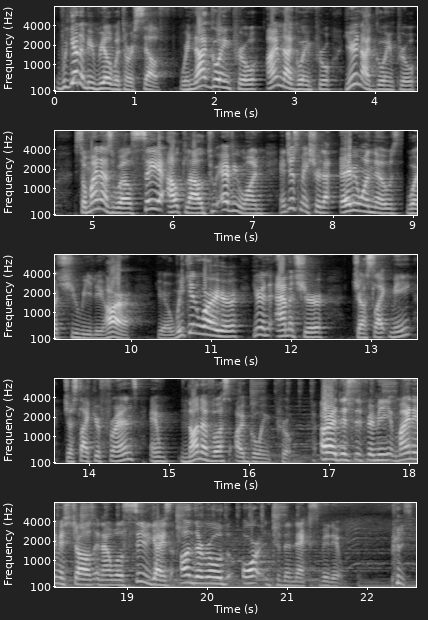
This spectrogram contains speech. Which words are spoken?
we gotta be real with ourselves. We're not going pro, I'm not going pro, you're not going pro. So might as well say it out loud to everyone and just make sure that everyone knows what you really are. You're a weekend warrior, you're an amateur, just like me, just like your friends, and none of us are going pro. Alright, this is it for me. My name is Charles and I will see you guys on the road or into the next video. Peace.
